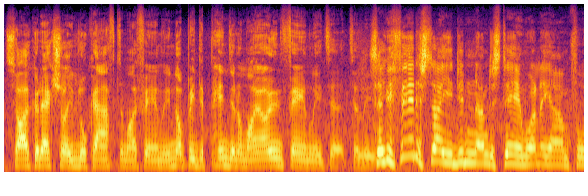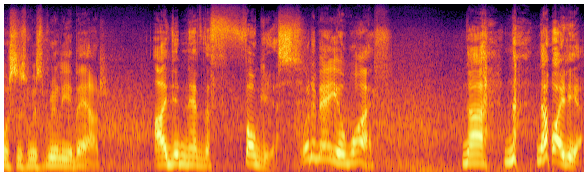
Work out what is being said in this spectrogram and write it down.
so I could actually look after my family, not be dependent on my own family to, to live. So it'd be fair to say you didn't understand what the armed forces was really about. I didn't have the foggiest. What about your wife? No, no, no idea.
